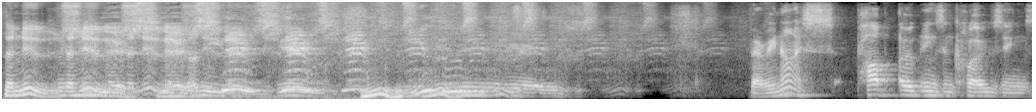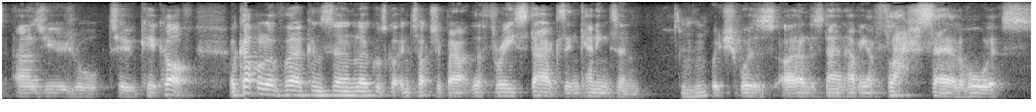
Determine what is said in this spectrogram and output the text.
The news. The news. The news. News. News. News. Very nice. Pub openings and closings as usual to kick off. A couple of uh, concerned locals got in touch about the Three Stags in Kennington, Mhm. which was, I understand, having a flash sale of all its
